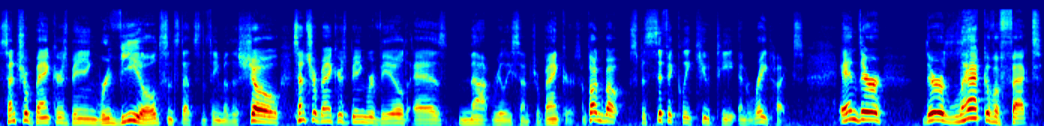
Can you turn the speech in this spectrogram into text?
central bankers being revealed, since that's the theme of the show, central bankers being revealed as not really central bankers. I'm talking about specifically QT and rate hikes. And their their lack of effect,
